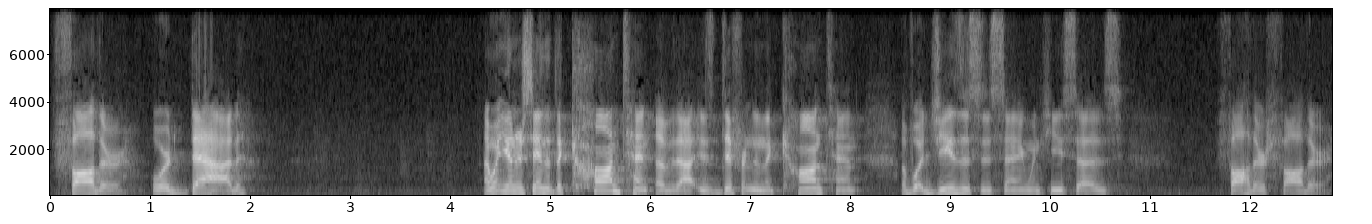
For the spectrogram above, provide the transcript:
father or dad, I want you to understand that the content of that is different than the content of what Jesus is saying when he says, Father, Father.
